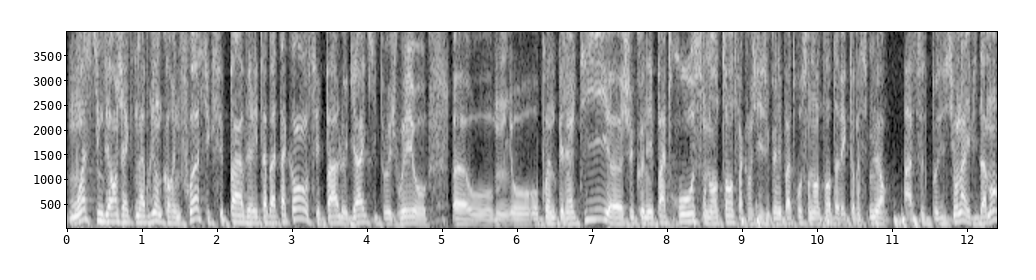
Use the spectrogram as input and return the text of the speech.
Moi, ce qui me dérange avec Nabry, encore une fois, c'est que c'est pas un véritable attaquant. C'est pas le gars qui peut jouer au, euh, au, au- au point de pénalty. Euh, je connais pas trop son entente. Enfin, quand je dis je connais pas trop son entente avec Thomas Müller à cette position-là, évidemment.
